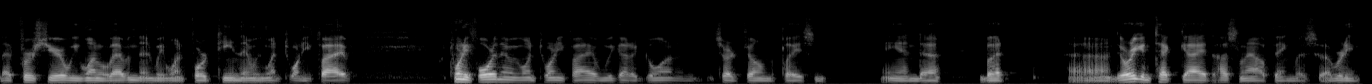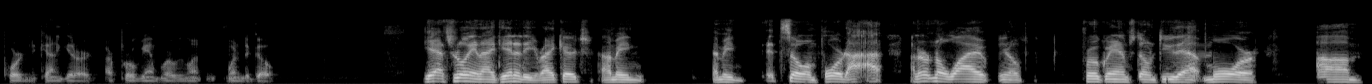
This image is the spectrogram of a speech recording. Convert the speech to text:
that first year we won eleven, then we won fourteen, then we won twenty five 24. Then we won 25, and we got it going and started filling the place. And and uh, but uh, the Oregon Tech guy, the hustle now thing was uh, really important to kind of get our, our program where we want wanted to go. Yeah, it's really an identity, right, Coach? I mean, I mean, it's so important. I I, don't know why you know programs don't do that more. Um,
